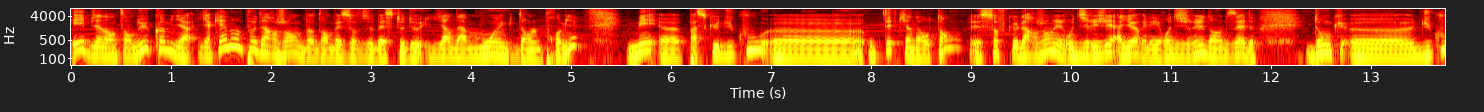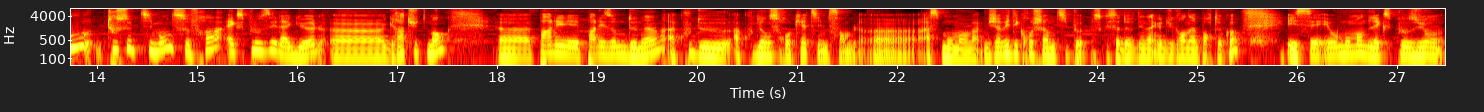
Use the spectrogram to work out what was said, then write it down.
Et bien entendu, comme il y a, y a quand même un peu d'argent dans Best of the Best 2, il y en a moins que dans le premier, mais euh, parce que du coup, euh, ou peut-être qu'il y en a autant, sauf que l'argent est redirigé ailleurs, il est redirigé dans le Z. Donc euh, du coup, tout ce petit monde se fera exploser la gueule gratuitement par, les, par les hommes de main à coup de, de lance-roquettes, il me semble, à ce moment-là. Mais j'avais décroché un petit peu parce que ça devenait du grand n'importe quoi. Et c'est au moment de l'explosion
